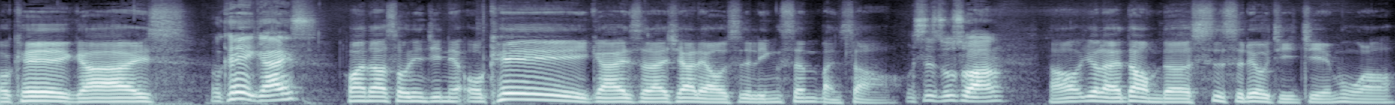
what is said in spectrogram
OK guys，OK guys，欢迎大家收听今天 OK guys 来瞎聊，我是林森板少，我是竹爽。然后又来到我们的四十六集节目哦。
